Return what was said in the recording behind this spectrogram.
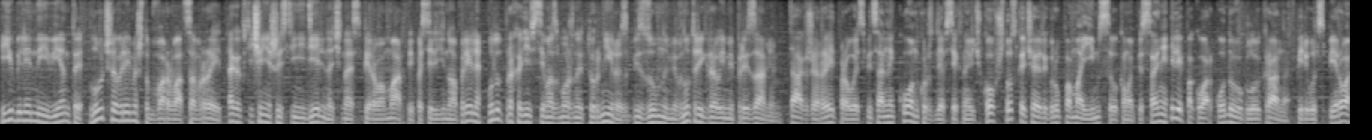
и юбилейные ивенты – лучшее время, чтобы ворваться в рейд, так как в течение шести недель, начиная с 1 марта и по середину апреля, будут проходить всевозможные турниры с безумными внутриигровыми призами. Также рейд проводит специальный конкурс для всех новичков, что скачают игру по моим ссылкам в описании или по QR-коду в углу экрана в период с 1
